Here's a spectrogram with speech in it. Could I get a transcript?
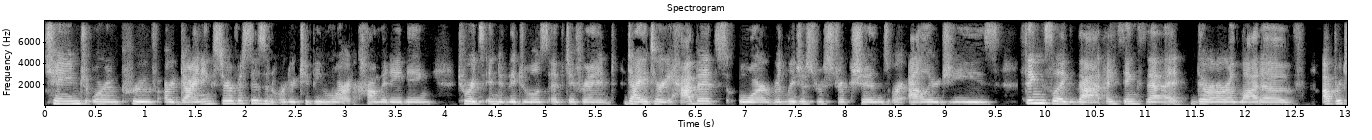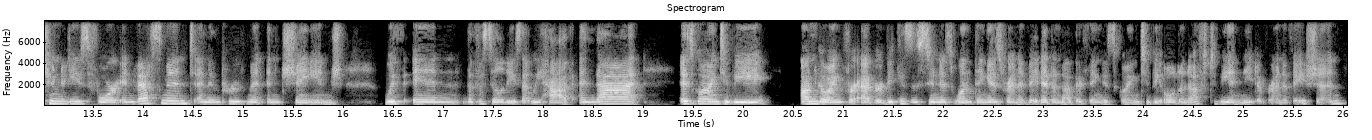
change or improve our dining services in order to be more accommodating towards individuals of different dietary habits or religious restrictions or allergies, things like that. I think that there are a lot of opportunities for investment and improvement and change within the facilities that we have. And that is going to be ongoing forever because as soon as one thing is renovated, another thing is going to be old enough to be in need of renovation.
